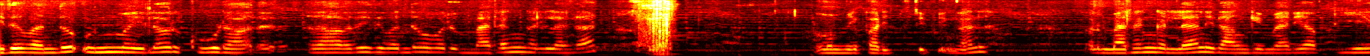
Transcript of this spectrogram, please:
இது வந்து உண்மையில் ஒரு கூடாது. அதாவது இது வந்து ஒரு மரங்களில் தான் முன்னே படிச்சிருப்பீங்கள் ஒரு மரங்களில் இது அங்கே மாதிரி அப்படியே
